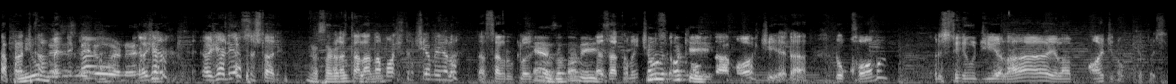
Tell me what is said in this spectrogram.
Ah, Mil praticamente. melhor, né? Eu já, eu já li essa história. Na saga Ela do tá lá na morte da tia May, lá, da Saga do. É, exatamente. É exatamente Então, isso. ok. O ponto da morte era do coma. Eles têm um dia lá e ela morre de novo depois.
